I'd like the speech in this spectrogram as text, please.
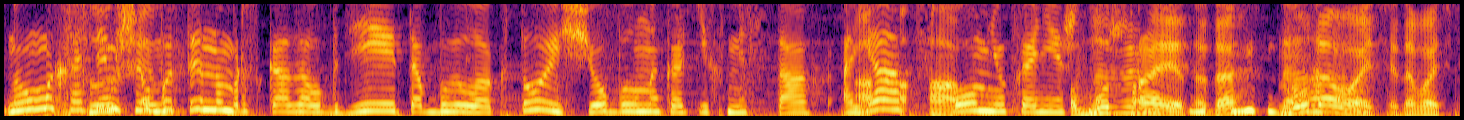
Ну, мы хотим, Слушаем. чтобы ты нам рассказал, где это было, кто еще был на каких местах. А, А, я а, вспомню, конечно вот же. про это, да? Да. Ну давайте, давайте.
